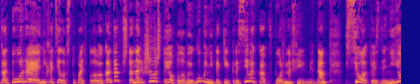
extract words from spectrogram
которая не хотела вступать в половой контакт, потому что она решила, что ее половые губы не такие красивые, как в порнофильме, да. Все, то есть для нее,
